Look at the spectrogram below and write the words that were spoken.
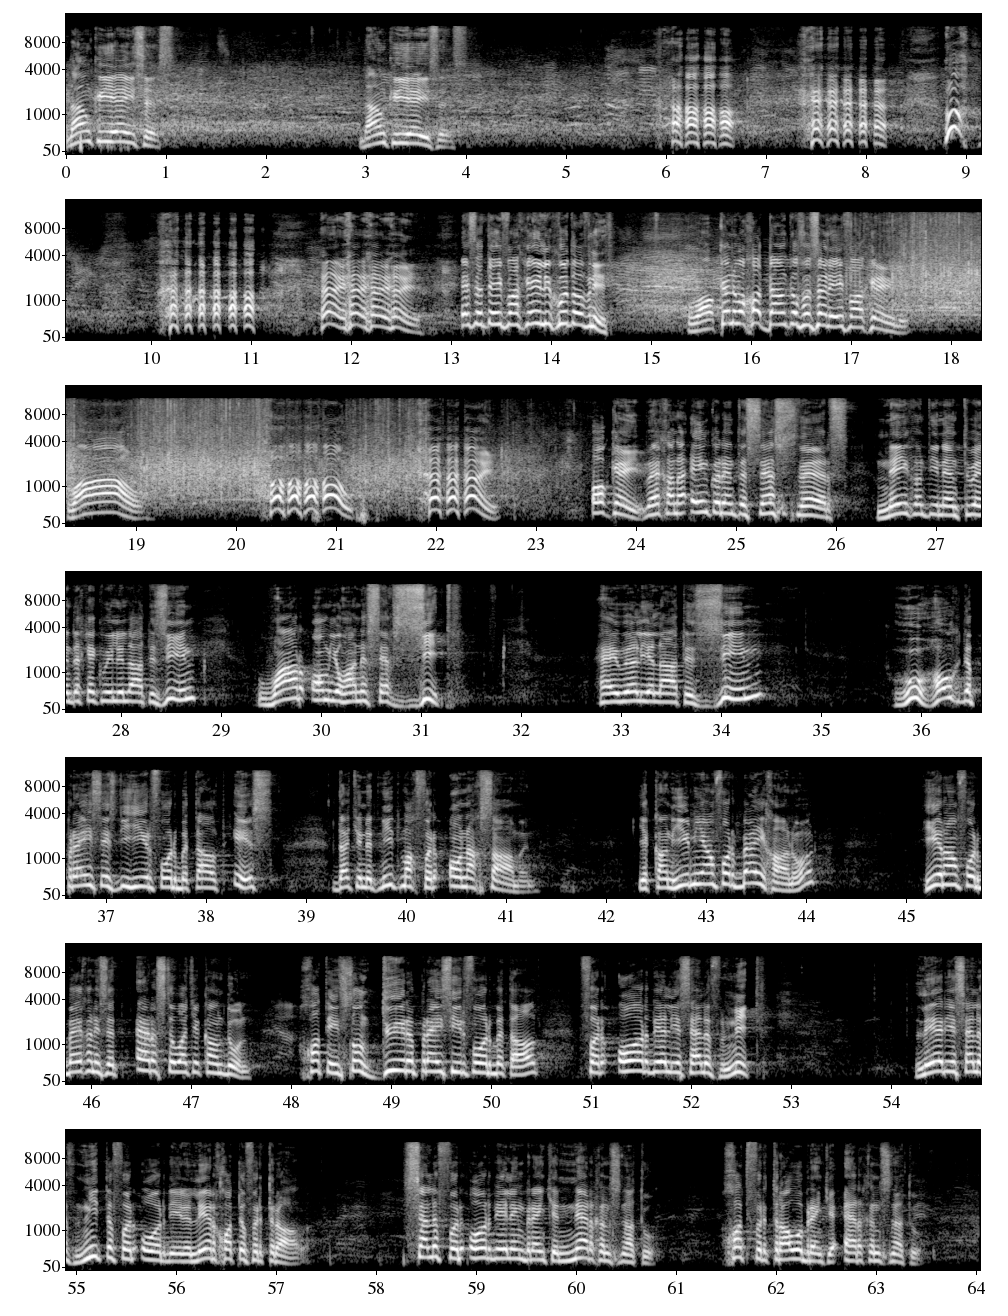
Dank u Jezus. Dank u Jezus. hey, hey, hey, hey. Is het evangelie goed of niet? Wow. Kunnen we God danken voor zijn evangelie? Wauw. Oké, wij gaan naar 1 Korinthe 6, vers 19 en 20. Ik wil jullie laten zien waarom Johannes zegt ziet. Hij wil je laten zien hoe hoog de prijs is die hiervoor betaald is, dat je het niet mag veronachtzamen. Je kan hier niet aan voorbij gaan hoor. Hieraan voorbij gaan is het ergste wat je kan doen. God heeft zo'n dure prijs hiervoor betaald. Veroordeel jezelf niet. Leer jezelf niet te veroordelen. Leer God te vertrouwen. Zelfveroordeling brengt je nergens naartoe. God vertrouwen brengt je ergens naartoe.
